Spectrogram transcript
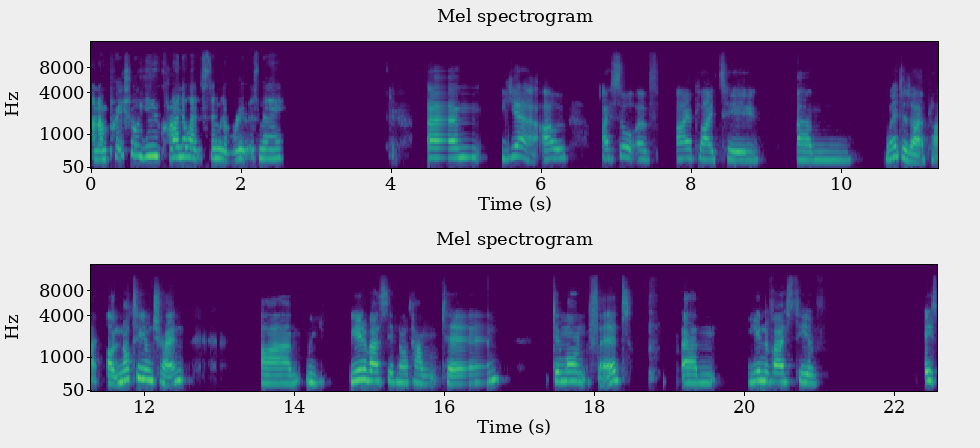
and I'm pretty sure you kind of went similar route as me. Um, yeah, I I sort of I applied to um, where did I apply? Oh, Nottingham Trent, um, University of Northampton, De Montfort, um, University of it's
